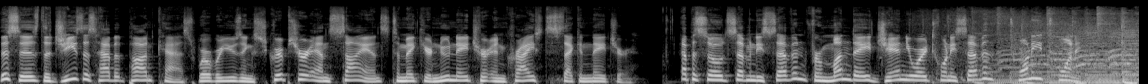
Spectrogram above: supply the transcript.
This is the Jesus Habit Podcast, where we're using scripture and science to make your new nature in Christ second nature. Episode 77 for Monday, January 27th, 2020.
